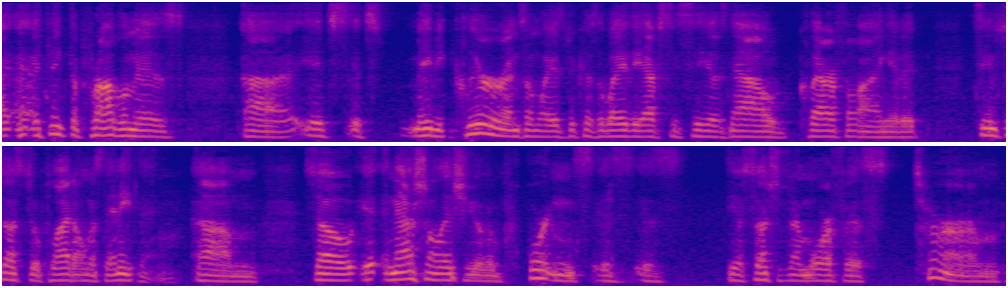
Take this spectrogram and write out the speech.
I, I, think the problem is uh, it's it's maybe clearer in some ways because the way the FCC is now clarifying it, it seems to us to apply to almost anything. Um, so a national issue of importance is, is you know, such an amorphous term.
